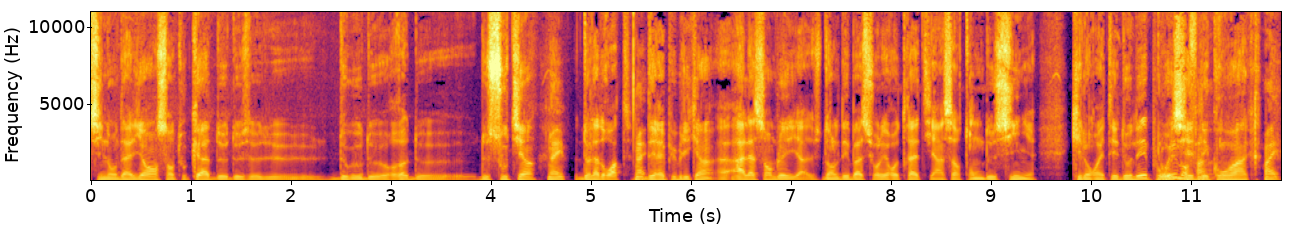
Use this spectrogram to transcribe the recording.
sinon d'alliance, en tout cas de, de, de, de, de- de- de soutien de la droite, des républicains. À, à l'Assemblée, il y a- dans le débat sur les retraites, il y a un certain nombre de signes qui leur ont été donnés pour Oui, essayer enfin, de les convaincre Ouais.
